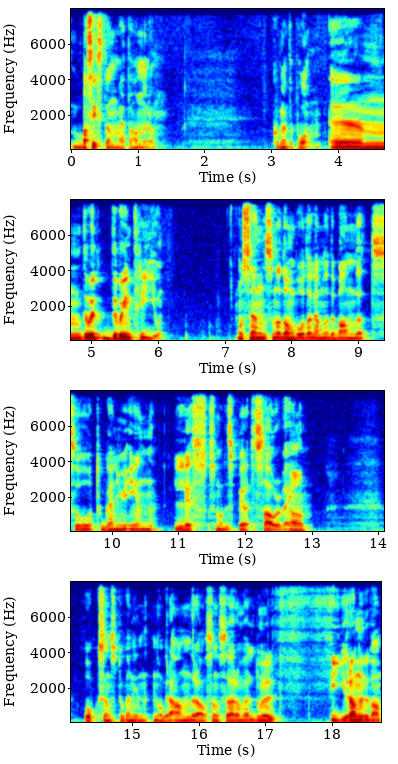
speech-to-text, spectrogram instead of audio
basisten, vad heter han nu då? Kommer jag inte på. Eh, det, var, ju- det var ju en trio. Och sen så när de båda lämnade bandet så tog han ju in Liz som hade spelat i Sourvein. Ja. Och sen så tog han in några andra och sen så är de väl, de är väl fyra nu va?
